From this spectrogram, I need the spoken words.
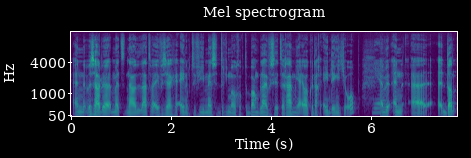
En we zouden met, nou laten we even zeggen, één op de vier mensen, drie mogen op de bank blijven zitten, ruim je elke dag één dingetje op. En, we, en eh, dan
